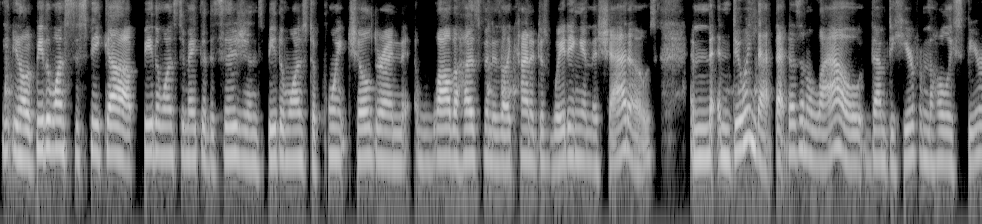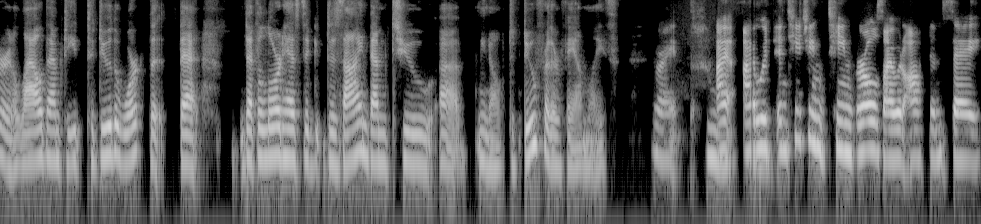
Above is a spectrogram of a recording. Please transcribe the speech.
you know be the ones to speak up be the ones to make the decisions be the ones to point children while the husband is like kind of just waiting in the shadows and and doing that. That doesn't allow them to hear from the holy spirit allow them to to do the work that that that the lord has to design them to uh you know to do for their families. Right. Mm-hmm. i i would in teaching teen girls i would often say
